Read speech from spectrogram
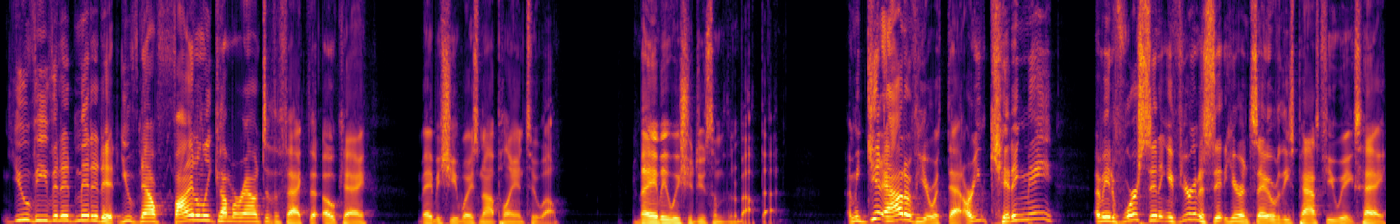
You've even admitted it. You've now finally come around to the fact that, okay, maybe Tshiebwe's not playing too well. Maybe we should do something about that. I mean, get out of here with that. Are you kidding me? I mean, if we're sitting, if you're going to sit here and say over these past few weeks, hey,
